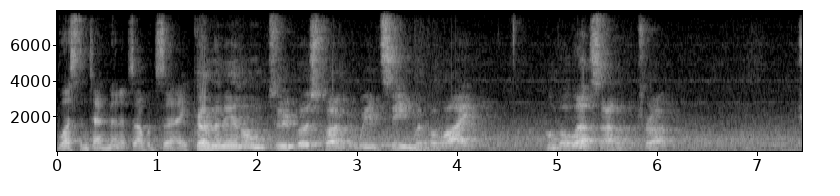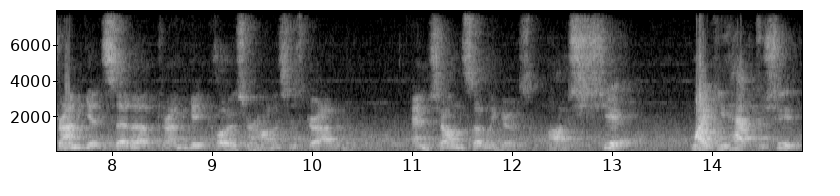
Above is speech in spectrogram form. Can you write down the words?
less than 10 minutes I would say Coming in on two bush buck that we had seen with the light on the left side of the truck. Trying to get set up, trying to get closer. Hannes is driving. And Shaun suddenly goes, Oh shit. Mike, you have to shoot.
